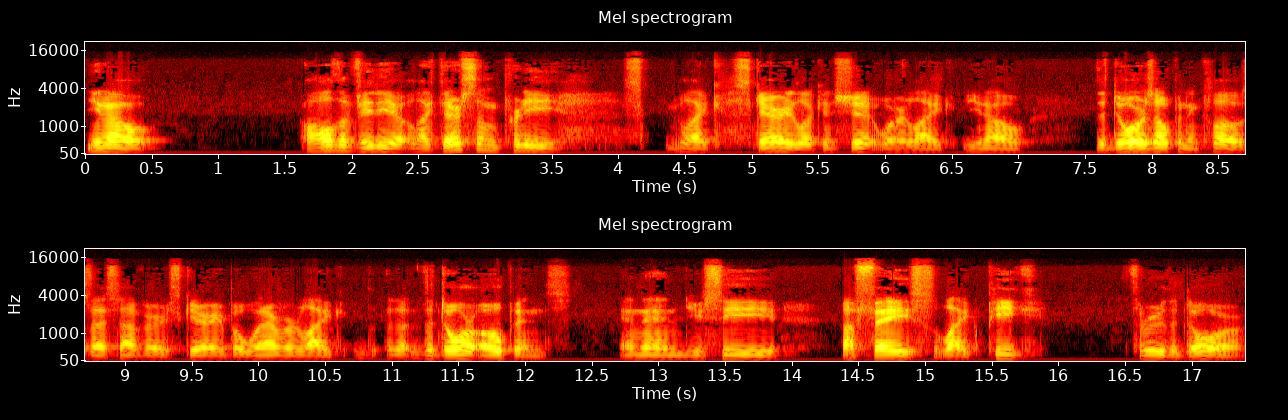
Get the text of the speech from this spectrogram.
you know all the video like there's some pretty like scary looking shit where like you know the doors open and close that's not very scary but whenever like the, the door opens and then you see a face like peek through the door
